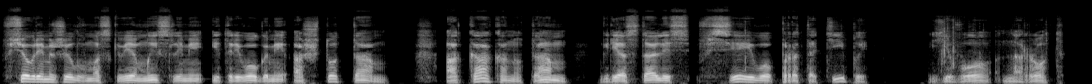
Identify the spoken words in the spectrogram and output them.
все время жил в Москве мыслями и тревогами «А что там? А как оно там, где остались все его прототипы, его народ?»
